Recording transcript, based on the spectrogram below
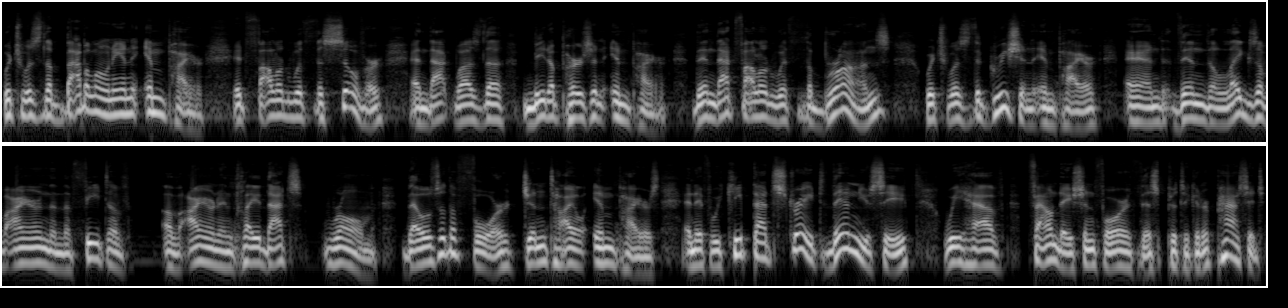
which was the Babylonian Empire. It followed with the silver, and that was the Medo Persian Empire. Then that followed with the bronze, which was the Grecian Empire, and then the legs of iron and the feet of, of iron and clay. That's Rome. Those are the four Gentile empires. And if we keep that straight, then you see we have foundation for this particular passage.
